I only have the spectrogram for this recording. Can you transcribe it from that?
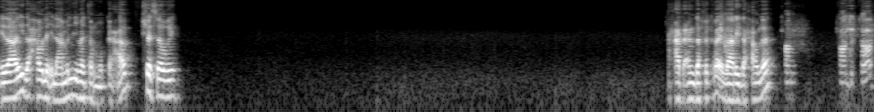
إذا أريد احوله إلى مليمتر مكعب شو أسوي؟ أحد عنده فكرة إذا أريد احوله شلون دكتور؟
